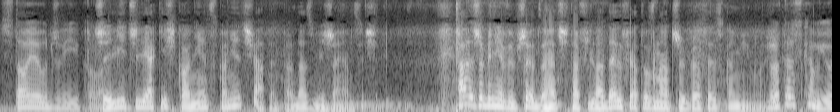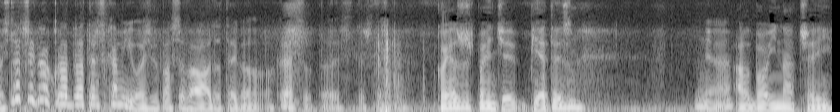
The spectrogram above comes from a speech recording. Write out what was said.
Stoję u drzwi i koło. czyli, czyli jakiś koniec, koniec świata, prawda, zbliżający się. Ale żeby nie wyprzedzać, ta Filadelfia to znaczy braterska miłość. Braterska miłość. Dlaczego akurat braterska miłość wypasowała do tego okresu? To jest też takie... Kojarzysz pojęcie pietyzm, Nie. albo inaczej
